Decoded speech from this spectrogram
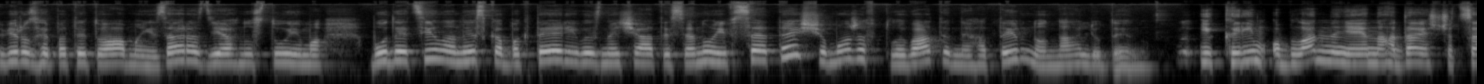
вірус гепатиту А ми і зараз діагностуємо. Буде ціла низка бактерій визначатися. Ну і все те, що може впливати негативно на людину. Ну, І крім обладнання, я нагадаю, що це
